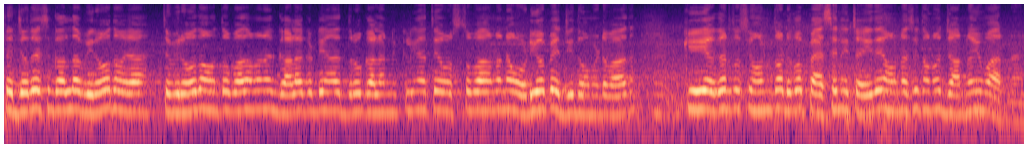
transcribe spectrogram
ਤੇ ਜਦੋਂ ਇਸ ਗੱਲ ਦਾ ਵਿਰੋਧ ਹੋਇਆ ਤੇ ਵਿਰੋਧ ਹੋਣ ਤੋਂ ਬਾਅਦ ਉਹਨਾਂ ਨੇ ਗਾਲਾਂ ਕੱਢੀਆਂ ਇੱਧਰੋਂ ਗਾਲਾਂ ਨਿਕਲੀਆਂ ਤੇ ਉਸ ਤੋਂ ਬਾਅਦ ਉਹਨਾਂ ਨੇ ਆਡੀਓ ਭੇਜੀ 2 ਮਿੰਟ ਬਾਅਦ ਕਿ ਅਗਰ ਤੁਸੀਂ ਹੁਣ ਤੁਹਾਡੇ ਕੋਲ ਪੈਸੇ ਨਹੀਂ ਚਾਹੀਦੇ ਹੁਣ ਅਸੀਂ ਤੁਹਾਨੂੰ ਜਾਨੋਂ ਹੀ ਮਾਰਨਾ ਹੈ।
